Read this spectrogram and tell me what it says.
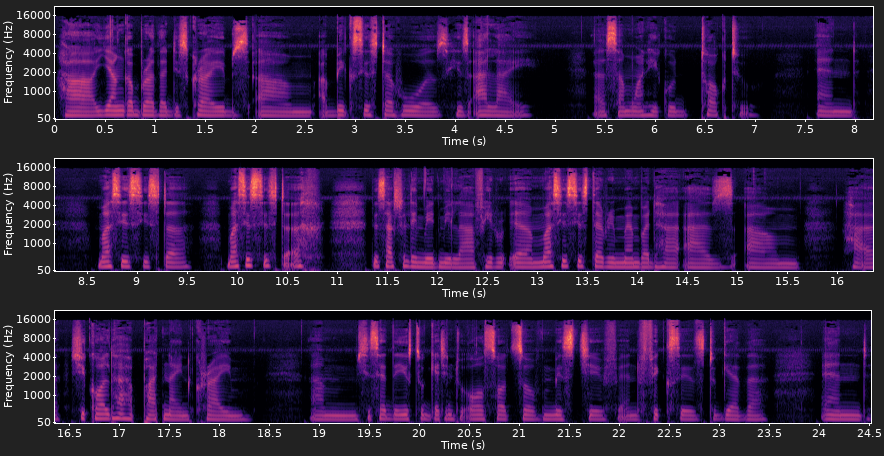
Her younger brother describes um, a big sister who was his ally, uh, someone he could talk to, and Mercy's sister, Mercy's sister, this actually made me laugh. He, uh, Mercy's sister remembered her as um, her. She called her her partner in crime. Um, she said they used to get into all sorts of mischief and fixes together, and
